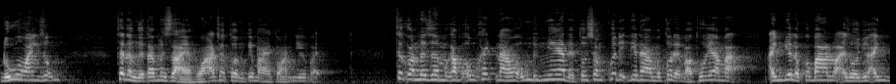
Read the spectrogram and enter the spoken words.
đúng không anh Dũng? Thế là người ta mới giải hóa cho tôi một cái bài toán như vậy. Thế còn bây giờ mà gặp ông khách nào ông đừng nghe để tôi xong quyết định thế nào mà tôi lại bảo thôi em ạ, anh biết là có ba loại rồi nhưng anh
